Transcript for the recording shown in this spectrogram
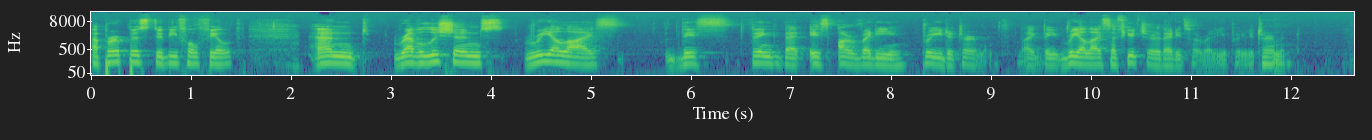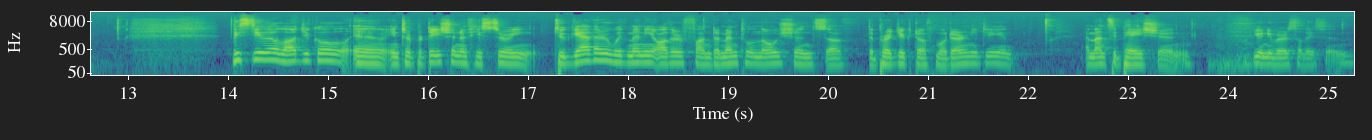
a purpose to be fulfilled, and revolutions realize this thing that is already predetermined. Like they realize a future that is already predetermined. This teleological uh, interpretation of history, together with many other fundamental notions of the project of modernity emancipation, universalism,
